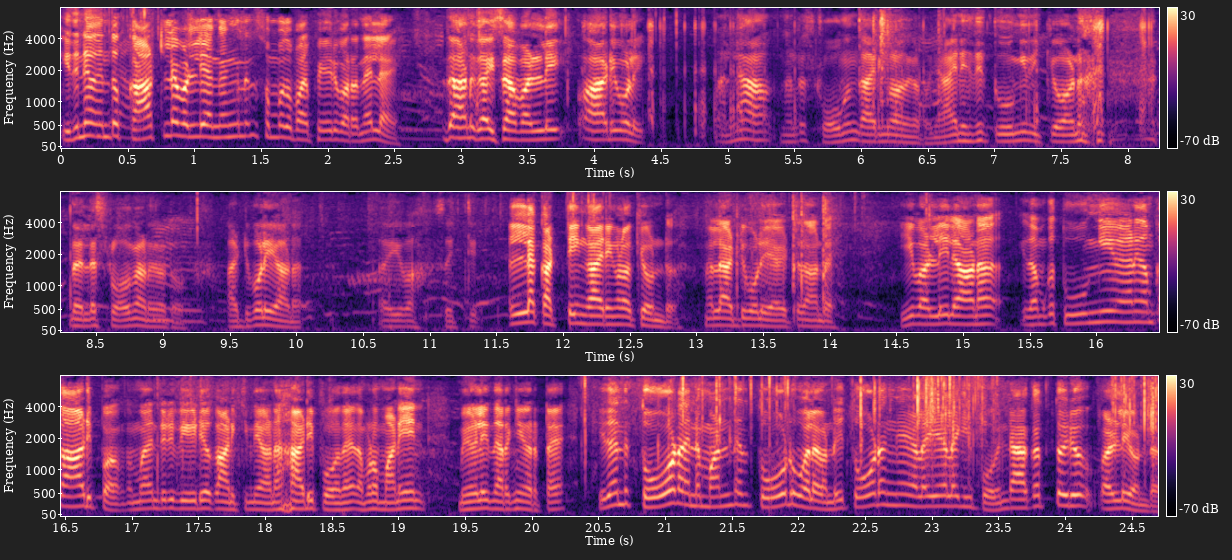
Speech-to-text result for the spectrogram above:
ഇതിന് എന്തോ കാട്ടിലെ വള്ളി അങ്ങനെ സംഭവം പേര് പറഞ്ഞല്ലേ ഇതാണ് കൈസ വള്ളി. അടിപൊളി. നല്ല നല്ല സ്ട്രോങ്ങും കാര്യങ്ങളാണ് കേട്ടോ. ഞാനിത് തൂങ്ങി നിൽക്കുവാണ് നല്ല സ്ട്രോങ് ആണ് കേട്ടോ. അടിപൊളിയാണ്. അയ്യോ സെറ്റ് നല്ല കട്ടിയും കാര്യങ്ങളൊക്കെ ഉണ്ട്. നല്ല അടിപൊളിയായിട്ട് നാണ്ടെ ഈ വള്ളിയിലാണ് ഇത് നമുക്ക് തൂങ്ങി വേണമെങ്കിൽ നമുക്ക് ആടിപ്പോവാം. നമ്മൾ ഒരു വീഡിയോ കാണിക്കുന്നതാണ്. ആടി പോകുന്നത് നമ്മുടെ മണിയൻ മേളിൽ നിന്ന് ഇറങ്ങി വരട്ടെ. ഇതെന്റെ തോട് എന്റെ മണ്ണിന്റെ തോട് പോലെ ഉണ്ട്. ഈ തോടങ്ങ് ഇളകി ഇളകി പോകും ഇതിന്റെ അകത്തൊരു വള്ളിയുണ്ട്.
